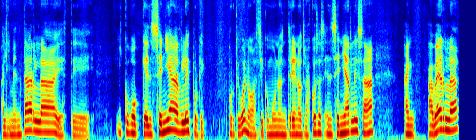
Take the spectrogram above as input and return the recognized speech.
alimentarla, este, y como que enseñarles, porque, porque bueno, así como uno entrena otras cosas, enseñarles a, a, verla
